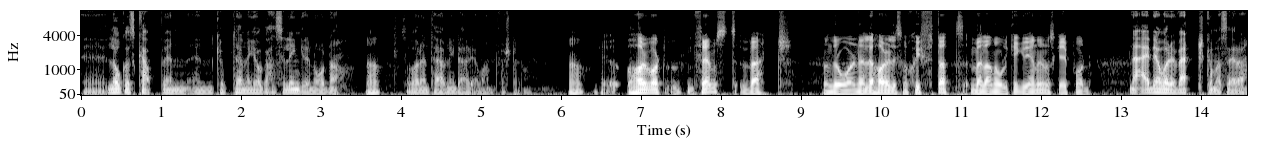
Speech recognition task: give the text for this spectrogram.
eh, Locals Cup, en, en cuptävling jag och Hasse Lindgren ordnade. Ja. Så var det en tävling där jag vann första gången. Ja, okej. Har det varit främst värt under åren eller har det liksom skiftat mellan olika grenar inom skateboard? Nej, det har varit värt kan man säga.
